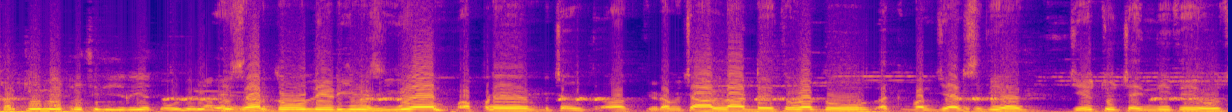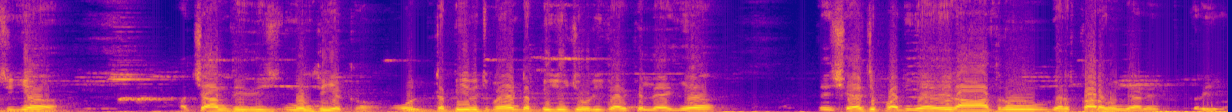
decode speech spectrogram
ਸਰ ਕੀ ਮੈਟਰ ਸੀ ਜਿਹੜੇ ਇਹ ਦੋ ਮਿਲਾ ਇਹ ਸਰ ਦੋ ਲੇਡੀਜ਼ ਸੀਗੀਆਂ ਆਪਣੇ ਵਿਚ- ਆਹ ਜਿਹੜਾ ਵਿਚਾਲ ਲਾਡੇ ਤੋਂ ਨਾ ਦੋ ਇੱਕ ਬੰਦ ਜੈਂਟ ਸੀਗੀਆਂ ਜੇਬ ਚੋਂ ਚੈਨੀ ਤੇ ਉਹ ਸੀਗੀਆਂ ਆਹ ਚਾਂਦੀ ਦੀ ਮੁੰਦੀ ਇੱਕ। ਉਹ ਡੱਬੀ ਵਿੱਚ ਪਿਆ ਡੱਬੀ ਚੋਂ ਚੋਰੀ ਕਰਕੇ ਲੈ ਗਈਆਂ ਤੇ ਸ਼ਹਿਰ ਚ ਭੱਜ ਗਈਆਂ। ਇਹ ਰਾਤ ਨੂੰ ਗ੍ਰਿਫਤਾਰ ਹੋਈਆਂ ਨੇ ਕਰੀਬ।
